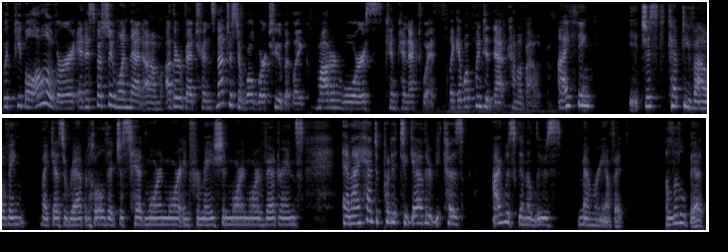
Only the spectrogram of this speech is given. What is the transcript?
with people all over, and especially one that um, other veterans, not just of World War II, but like modern wars, can connect with. Like, at what point did that come about? I think it just kept evolving, like as a rabbit hole that just had more and more information, more and more veterans. And I had to put it together because I was going to lose memory of it a little bit.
